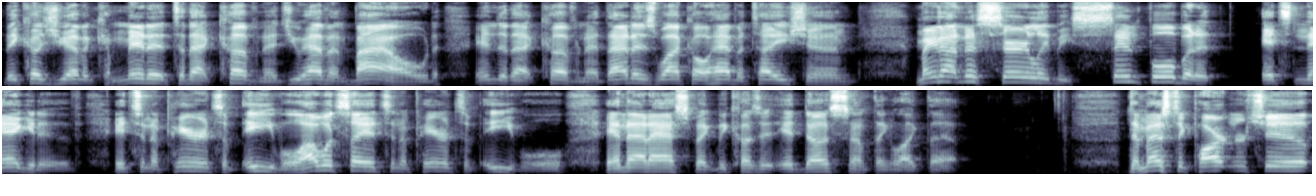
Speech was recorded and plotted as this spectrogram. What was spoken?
because you haven't committed to that covenant. You haven't bowed into that covenant. That is why cohabitation may not necessarily be sinful, but it it's negative. It's an appearance of evil. I would say it's an appearance of evil in that aspect because it, it does something like that. Domestic partnership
